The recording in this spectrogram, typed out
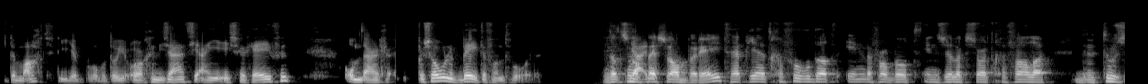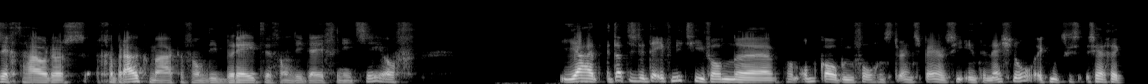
de macht die je bijvoorbeeld door je organisatie aan je is gegeven, om daar persoonlijk beter van te worden. Dat is nog best wel breed. Heb je het gevoel dat in bijvoorbeeld in zulke soort gevallen de toezichthouders gebruik maken van die breedte van die definitie? Of... Ja, dat is de definitie van, uh, van omkoping volgens Transparency International. Ik moet zeggen,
